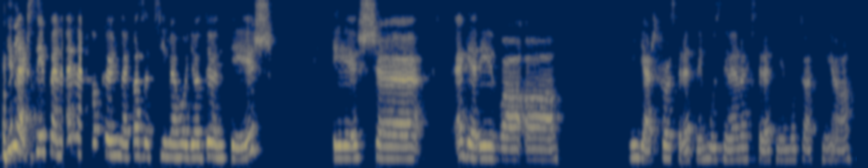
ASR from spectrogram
Kérlek szépen ennek a könyvnek az a címe, hogy a döntés, és uh, Eger Éva a mindjárt föl szeretném húzni, mert meg szeretném mutatni a...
